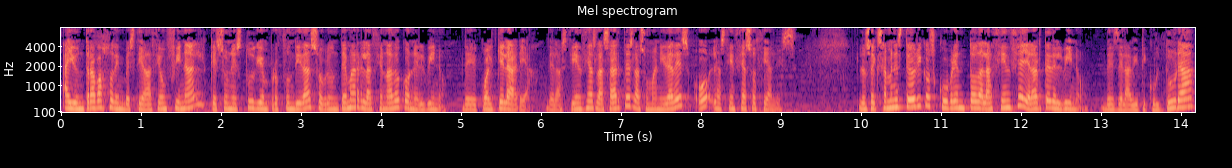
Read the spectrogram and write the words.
hay un trabajo de investigación final, que es un estudio en profundidad sobre un tema relacionado con el vino, de cualquier área, de las ciencias, las artes, las humanidades o las ciencias sociales. Los exámenes teóricos cubren toda la ciencia y el arte del vino, desde la viticultura,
